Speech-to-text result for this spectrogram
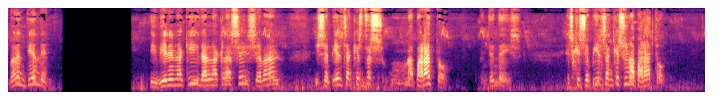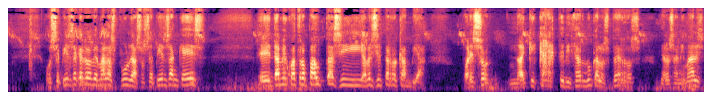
No lo entienden. Y vienen aquí, dan la clase, se van y se piensan que esto es un aparato. ¿Entendéis? Es que se piensan que es un aparato. O se piensa que es lo de malas pulgas, o se piensan que es eh, dame cuatro pautas y a ver si el perro cambia. Por eso no hay que caracterizar nunca a los perros ni a los animales.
